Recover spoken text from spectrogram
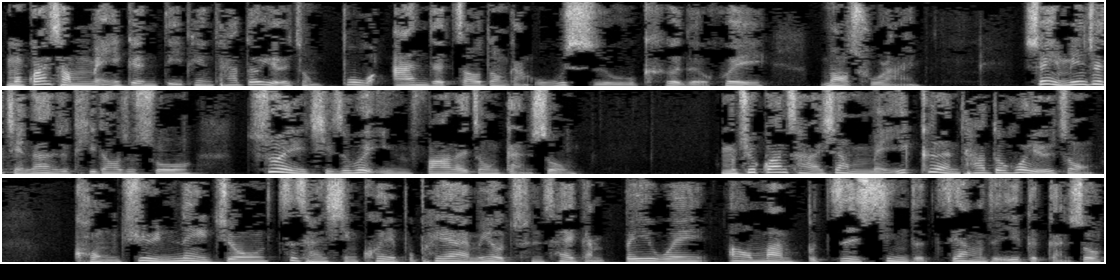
我们观察每一根底片，它都有一种不安的躁动感，无时无刻的会冒出来。所以里面最简单的就提到，就说罪其实会引发了这种感受。我们去观察一下，每一个人他都会有一种恐惧、内疚、自惭形秽、不配爱、没有存在感、卑微、傲慢、不自信的这样的一个感受，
